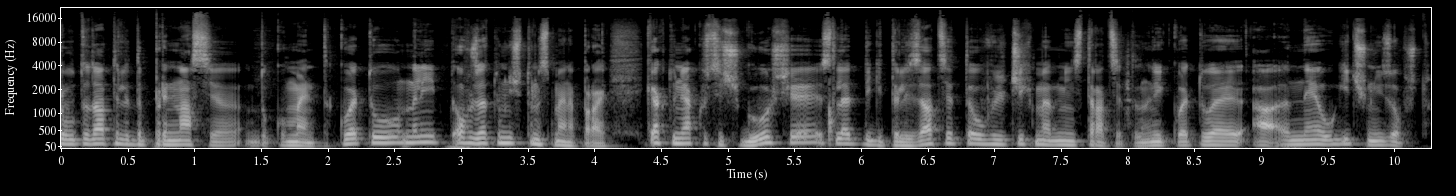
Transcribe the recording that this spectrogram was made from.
работодателя да пренася документ, което, нали, общо нищо не сме направили. Както някой се шегуваше, след дигитализацията увеличихме администрацията, нали, което е, а, не е логично изобщо.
